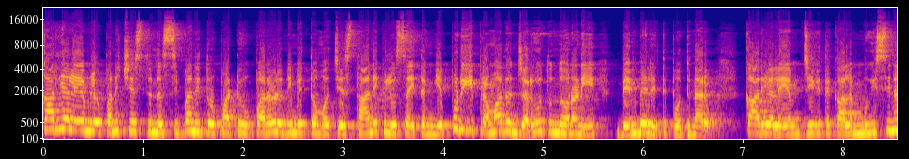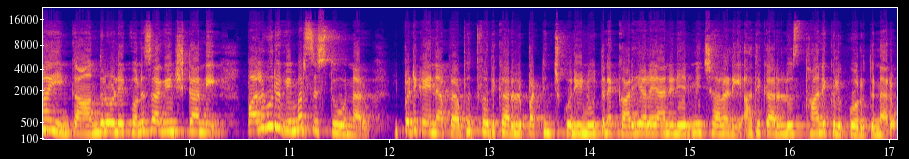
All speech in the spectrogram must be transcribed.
కార్యాలయంలో పనిచేస్తున్న సిబ్బందితో పాటు పనుల నిమిత్తం వచ్చే స్థానికులు సైతం ఎప్పుడు ఈ ప్రమాదం జరుగుతుందోనని బెంబేలెత్తిపోతున్నారు. కార్యాలయం జీవితకాలం ముగిసినా ఇంకా అందులోనే కొనసాగించడాన్ని పలువురు విమర్శిస్తూ ఉన్నారు. ఇప్పటికైనా ప్రభుత్వ అధికారులు పట్టించుకుని నూతన కార్యాలయాన్ని నిర్మించాలని అధికారులు స్థానికులు కోరుతున్నారు.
